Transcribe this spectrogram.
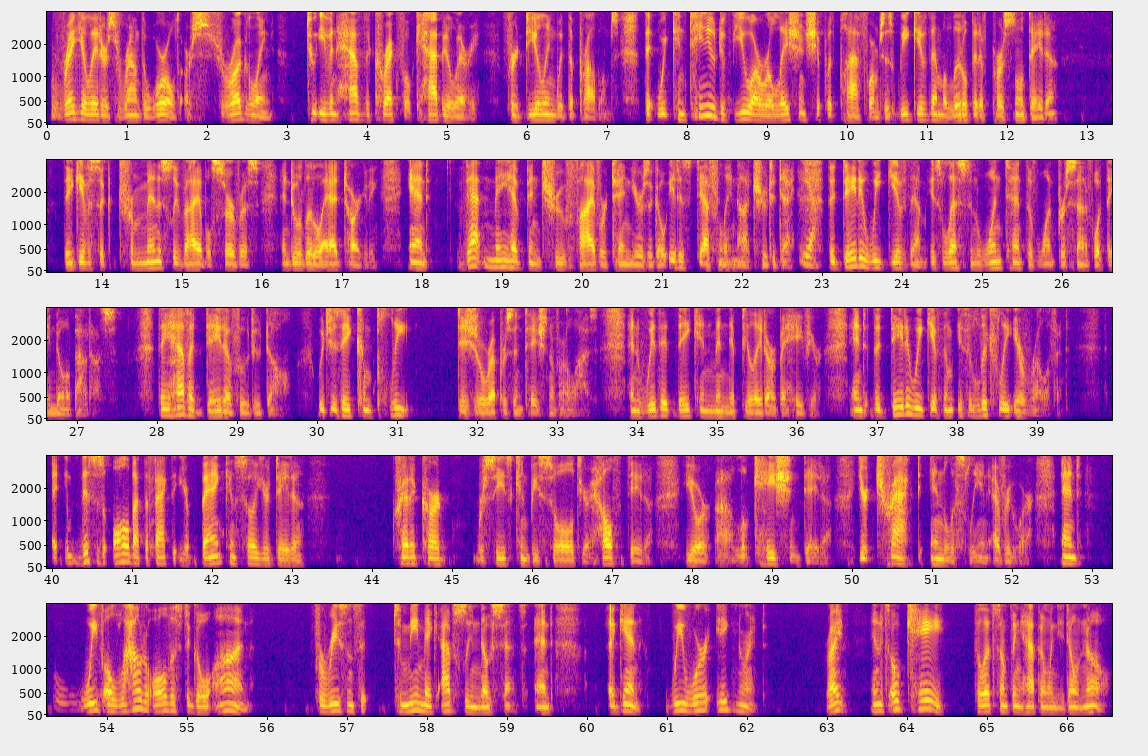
Regulators around the world are struggling to even have the correct vocabulary for dealing with the problems. That we continue to view our relationship with platforms as we give them a little bit of personal data. They give us a tremendously valuable service and do a little ad targeting. And that may have been true five or 10 years ago. It is definitely not true today. Yeah. The data we give them is less than one tenth of 1% of what they know about us. They have a data voodoo doll, which is a complete digital representation of our lives. And with it, they can manipulate our behavior. And the data we give them is literally irrelevant. This is all about the fact that your bank can sell your data, credit card receipts can be sold, your health data, your uh, location data. You're tracked endlessly and everywhere. And we've allowed all this to go on for reasons that to me make absolutely no sense. And again, we were ignorant, right? And it's okay to let something happen when you don't know.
